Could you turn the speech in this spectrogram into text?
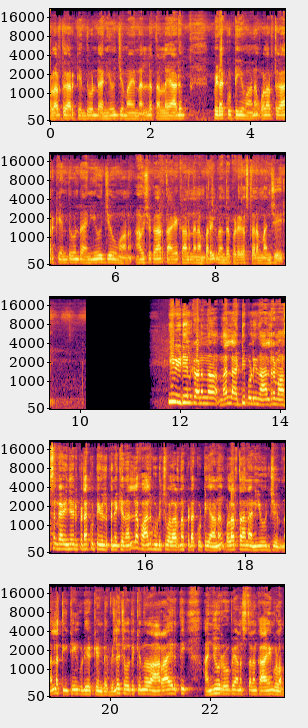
വളർത്തുകാർക്ക് എന്തുകൊണ്ട് അനുയോജ്യമായ നല്ല തള്ളയാടും പിടക്കുട്ടിയുമാണ്. വളർത്തുകാർക്ക് എന്തുകൊണ്ട് അനുയോജ്യവുമാണ്? ആവശ്യക്കാർ താഴെ കാണുന്ന നമ്പറിൽ ബന്ധപ്പെടുക. സ്ഥലം മഞ്ചേരി. ഈ വീഡിയോയിൽ കാണുന്ന നല്ല അടിപൊളി നാലര മാസം കഴിഞ്ഞ ഒരു പിടക്കുട്ടി വിൽപ്പനയ്ക്ക് നല്ല പാൽ കുടിച്ച് വളർന്ന പിടക്കുട്ടിയാണ് വളർത്താൻ അനുയോജ്യം. നല്ല തീറ്റയും കുടിയൊക്കെ ഉണ്ട്. വില ചോദിക്കുന്നത് ആറായിരത്തി അഞ്ഞൂറ് രൂപയാണ് സ്ഥലം. കായംകുളം.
